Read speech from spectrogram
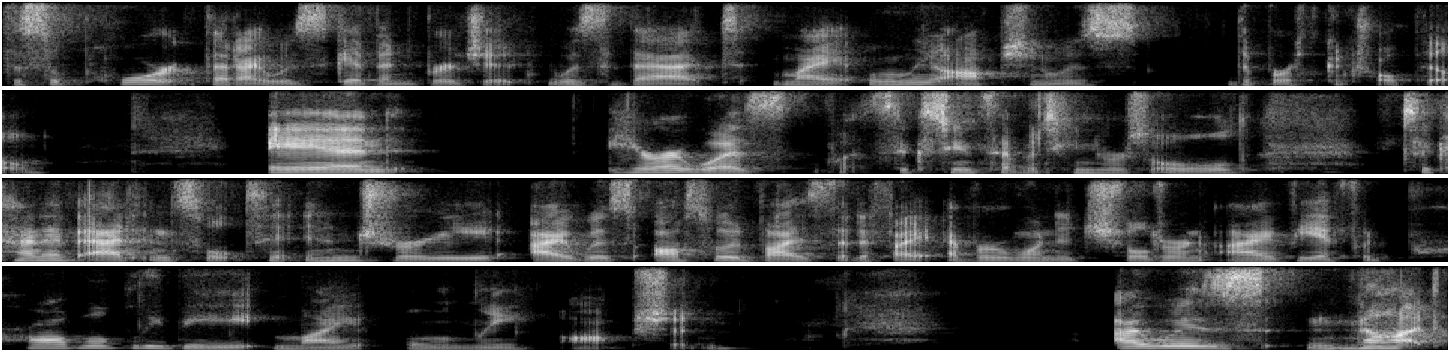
the support that I was given, Bridget, was that my only option was the birth control pill. And here I was, what, 16, 17 years old. To kind of add insult to injury, I was also advised that if I ever wanted children, IVF would probably be my only option. I was not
